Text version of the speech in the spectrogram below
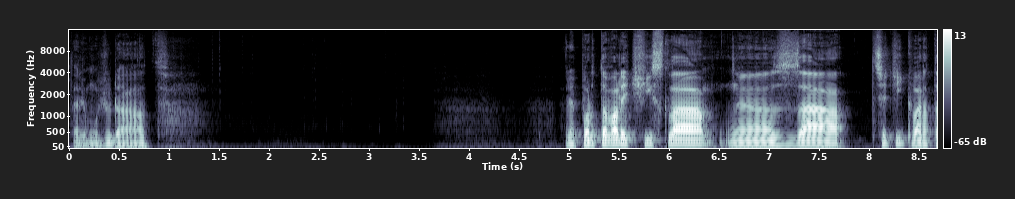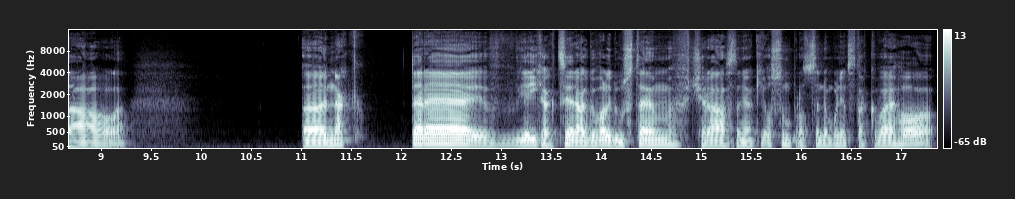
tady můžu dát. Reportovali čísla eh, za třetí kvartál, eh, na které jejich akcie reagovaly důstem včera na nějaký 8% nebo něco takového.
